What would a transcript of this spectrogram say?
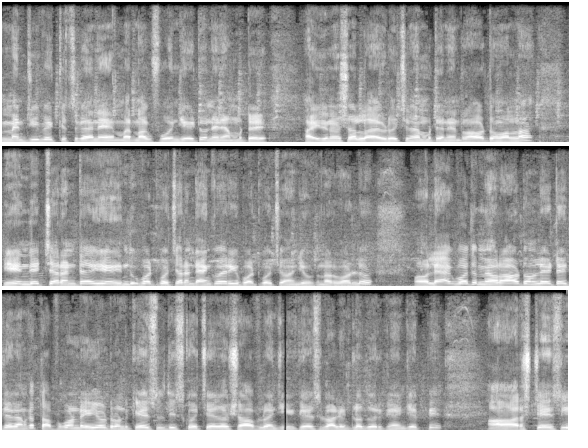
ఎమ్మెన్ జీబీ ఎక్కించగానే మరి నాకు ఫోన్ చేయటం నేను ఎమ్మటే ఐదు నిమిషాల్లో ఆవిడ వచ్చిన ఎమ్మటే నేను రావటం వలన ఏం తెచ్చారంటే ఏ ఎందుకు పట్టుకొచ్చారంటే ఎంక్వైరీకి పట్టుకొచ్చామని చెబుతున్నారు వాళ్ళు. లేకపోతే మేము రావడం లేట్ అయితే కనుక తప్పకుండా ఏ రెండు కేసులు తీసుకొచ్చి ఏదో షాప్లోంచి ఈ కేసులు వాళ్ళ ఇంట్లో దొరికాయని చెప్పి ఆ, అరెస్ట్ చేసి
